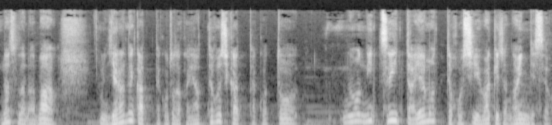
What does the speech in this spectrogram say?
なぜならばやらなかったこととかやってほしかったことのについて謝ってほしいわけじゃないんですよ。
